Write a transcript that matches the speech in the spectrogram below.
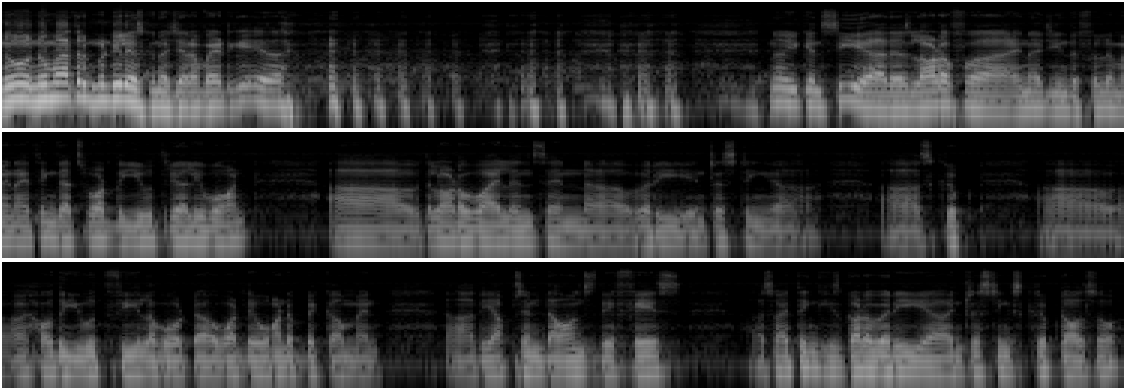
నువ్వు నువ్వు మాత్రం గుండీలు వేసుకుని వచ్చారా బయటికి? No, you can see uh, there's a lot of uh, energy in the film, and I think that's what the youth really want. Uh, with a lot of violence and uh, very interesting uh, uh, script, how the youth feel about what they want to become and the ups and downs they face. So I think he's got a very interesting script also.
